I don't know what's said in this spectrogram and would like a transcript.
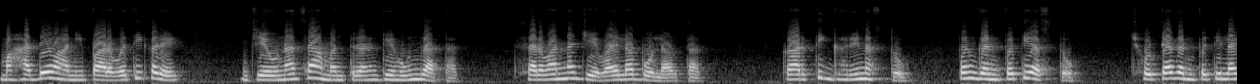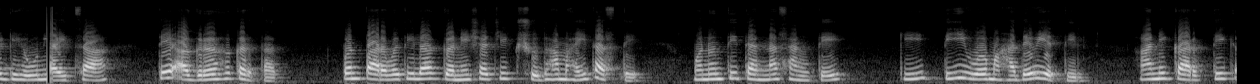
महादेव आणि पार्वतीकडे जेवणाचं आमंत्रण घेऊन जातात. सर्वांना जेवायला बोलावतात. कार्तिक घरी नसतो. पण गणपती असतो. छोट्या गणपतीला घेऊन यायचा ते आग्रह करतात. पण पार्वतीला गणेशाची क्षुधा माहीत असते. म्हणून ती त्यांना सांगते की ती व महादेव येतील. आणि कार्तिक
